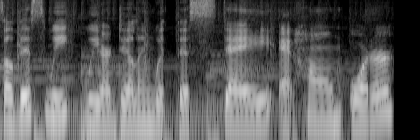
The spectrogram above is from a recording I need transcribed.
So, this week we are dealing with the stay at home order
